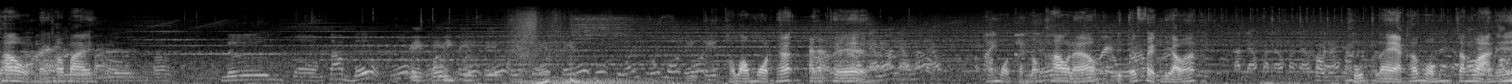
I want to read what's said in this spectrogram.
เข้าไหนเข้าไปหนึ่งสองสามโบ๊ะโบ๊ะเตะเตะเตะเตะเตะเตะเขาบอกหมดฮะโอเคถ้าหมดผมต้องเข้าแล้วปิดเอฟเฟกต์เดี๋ยวฮะทุบแหลกครับผมจังหวะนี้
